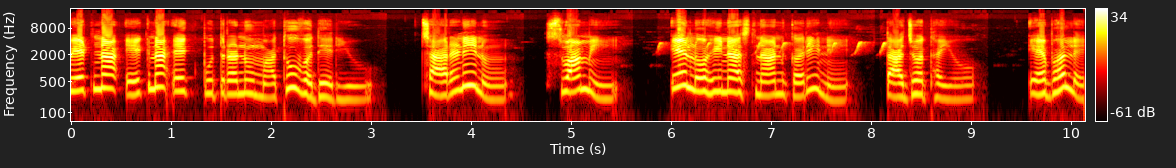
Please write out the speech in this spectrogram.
પેટના એકના એક પુત્રનું માથું વધેર્યું. ચારણીનો સ્વામી એ લોહીના સ્નાન કરીને તાજો થયો. એ ભલે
